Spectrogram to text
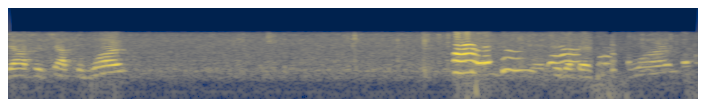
Joshua chapter 1. Hallelujah. Pick up at verse 1.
